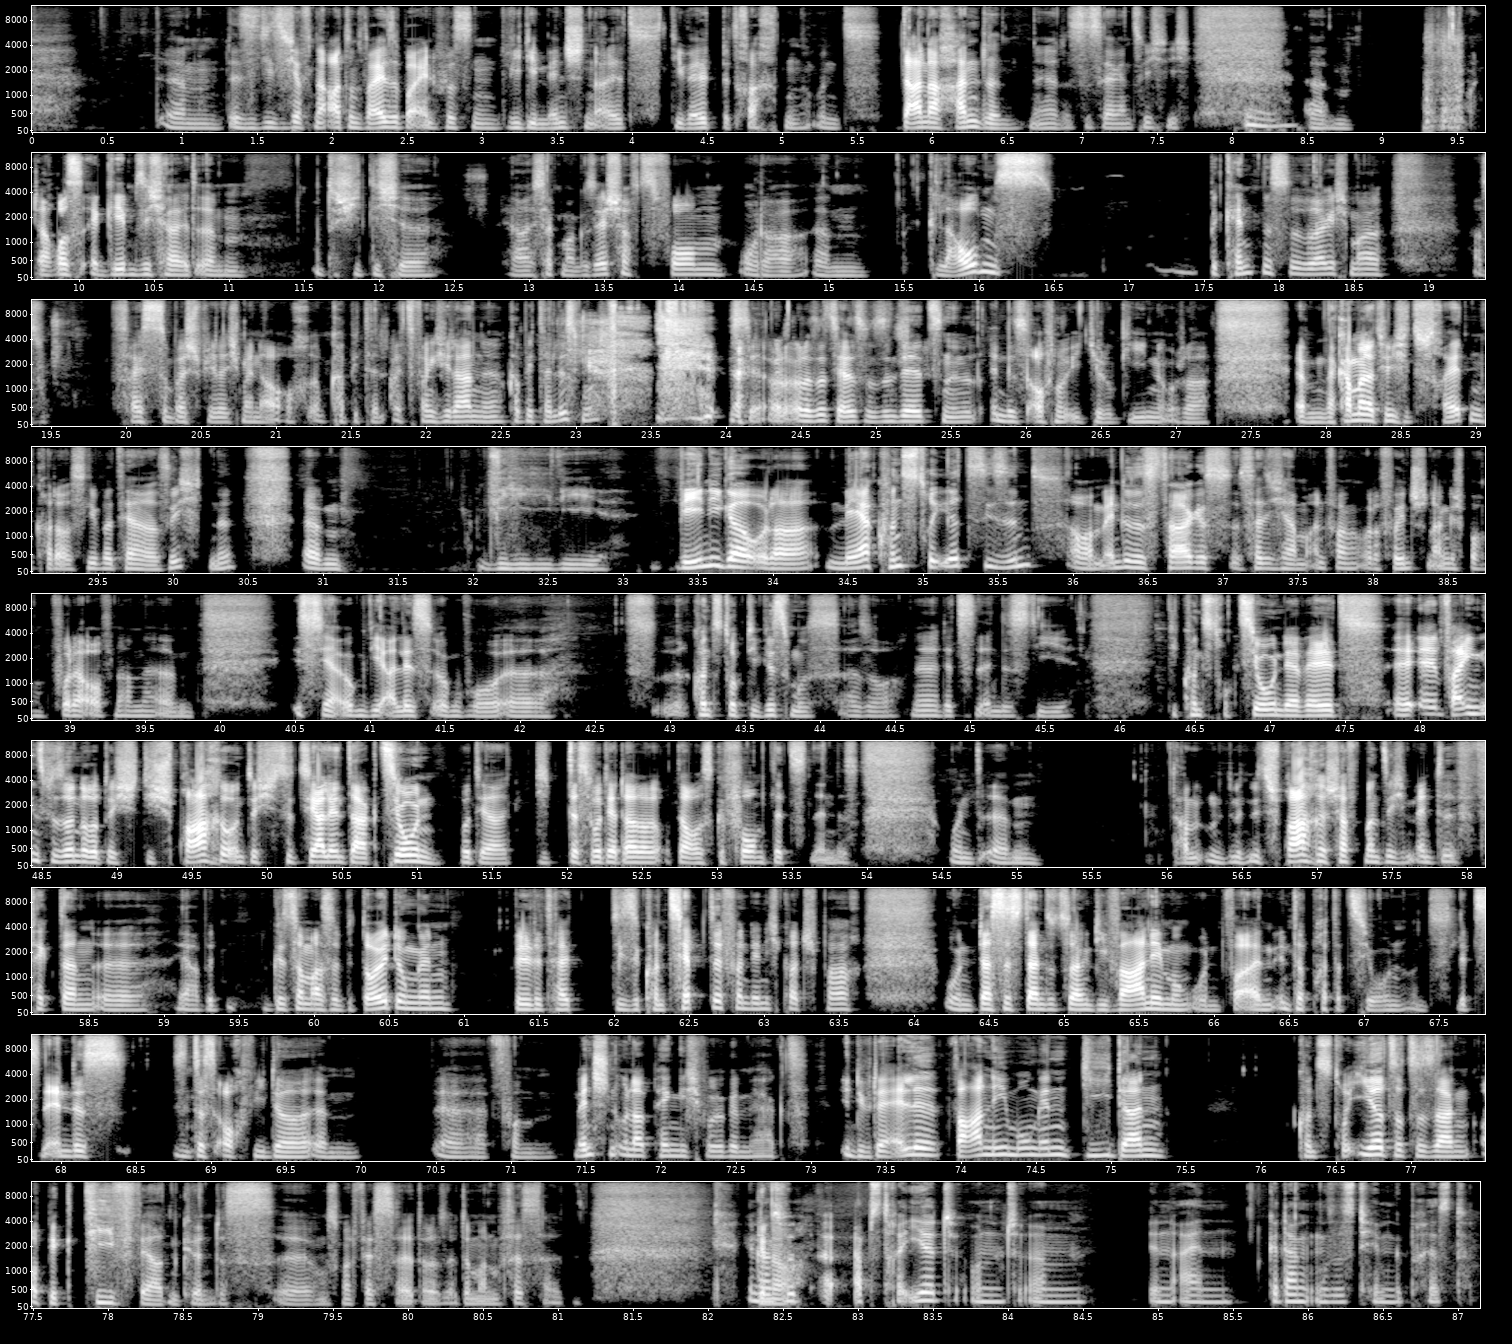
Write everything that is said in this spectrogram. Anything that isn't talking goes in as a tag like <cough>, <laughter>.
ähm also, die sich auf 'ne Art und Weise beeinflussen, wie die Menschen halt die Welt betrachten und danach handeln, ne? Das ist ja ganz wichtig. Mhm. Ähm, daraus ergeben sich halt, ähm, unterschiedliche, ja, ich sage mal, Gesellschaftsformen oder, ähm, Glaubensbekenntnisse, sage ich mal. Also, das heißt zum Beispiel, ich meine auch im Kapital jetzt fange ich wieder an, ne? Kapitalismus <laughs> ist ja oder oder Sozialismus sind ja letzten Endes auch nur Ideologien oder ähm, da kann man natürlich jetzt streiten, grade aus libertärer Sicht, ne, ähm, wie wie weniger oder mehr konstruiert sie sind. Aber am Ende des Tages, das hatte ich ja am Anfang oder vorhin schon angesprochen vor der Aufnahme, ähm, ist ja irgendwie alles irgendwo, äh, Konstruktivismus. Also, ne, letzten Endes die die Konstruktion der Welt, äh, äh, vor allem insbesondere durch die Sprache und durch soziale Interaktion wird ja die das wird ja da daraus geformt letzten Endes. Und, ähm, da mit mit Sprache schafft man sich im Endeffekt dann, äh, ja, gewissermaßen Bedeutungen, bildet halt diese Konzepte, von denen ich grad sprach. Und das ist dann sozusagen die Wahrnehmung und vor allem Interpretation. Und letzten Endes sind das auch wieder, ähm, äh, vom Menschen unabhängig wohlgemerkt, individuelle Wahrnehmungen, die dann konstruiert sozusagen objektiv werden können. Das, äh, muss man festhalten oder sollte man festhalten. Genau, es Genau. wird a abstrahiert und, ähm, in ein Gedankensystem gepresst.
